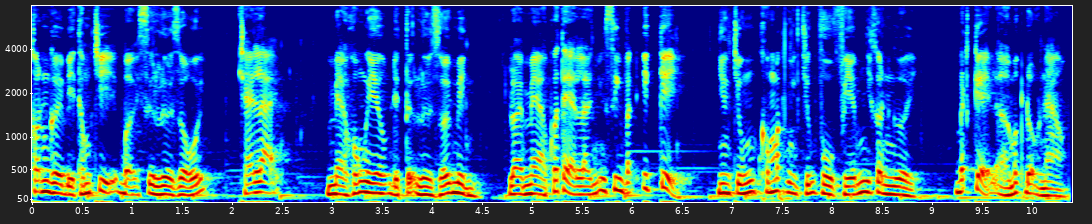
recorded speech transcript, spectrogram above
con người bị thống trị bởi sự lừa dối. Trái lại, mèo không yêu để tự lừa dối mình. Loài mèo có thể là những sinh vật ích kỷ, nhưng chúng không mắc những chứng phù phiếm như con người, bất kể là ở mức độ nào.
